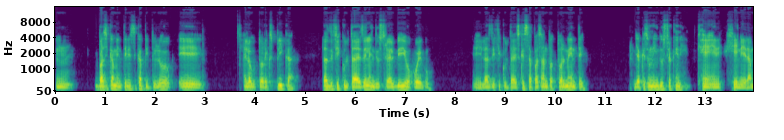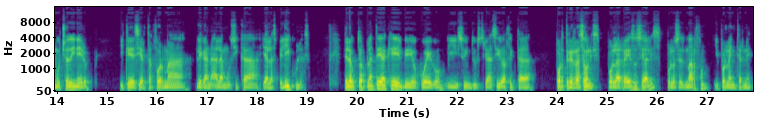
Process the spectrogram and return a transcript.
Mm, básicamente en este capítulo eh, el autor explica las dificultades de la industria del videojuego, eh, las dificultades que está pasando actualmente, ya que es una industria que, que genera mucho dinero y que de cierta forma le gana a la música y a las películas. El autor plantea que el videojuego y su industria ha sido afectada por tres razones, por las redes sociales, por los smartphones y por la internet.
